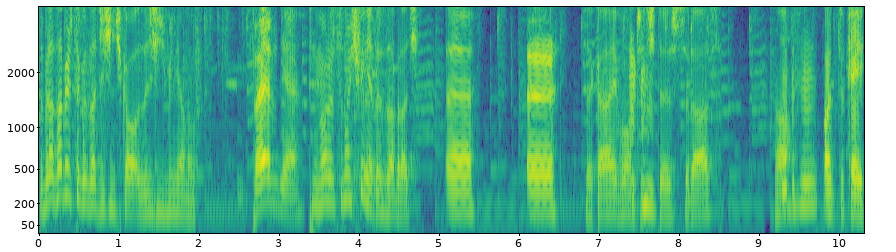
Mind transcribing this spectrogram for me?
Dobra, zabierz tego za 10 koło, za 10 milionów. Pewnie. I możesz sobie tą świnię też zabrać. E, e, Czekaj, włączę ci to jeszcze raz. No, mhm, o, okej.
